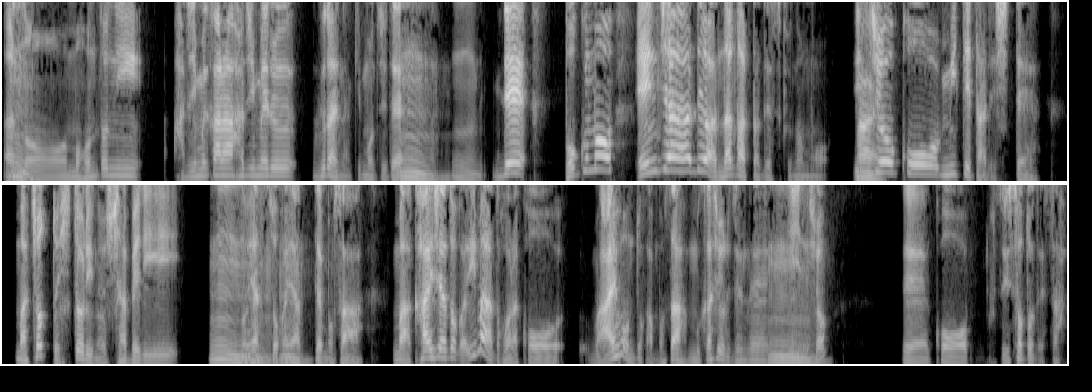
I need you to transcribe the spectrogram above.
あのーもう本当に、初めから始めるぐらいな気持ちで。ううん。ん。で、僕も演者ではなかったですけども、はい一応こう見てたりして、まあちょっと一人の喋りうん。のやつとかやってもさ、まあ会社とか、今だとほらこう、まあ、iPhone とかもさ、昔より全然いいでしょ、で、こう、普通に外でさ、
